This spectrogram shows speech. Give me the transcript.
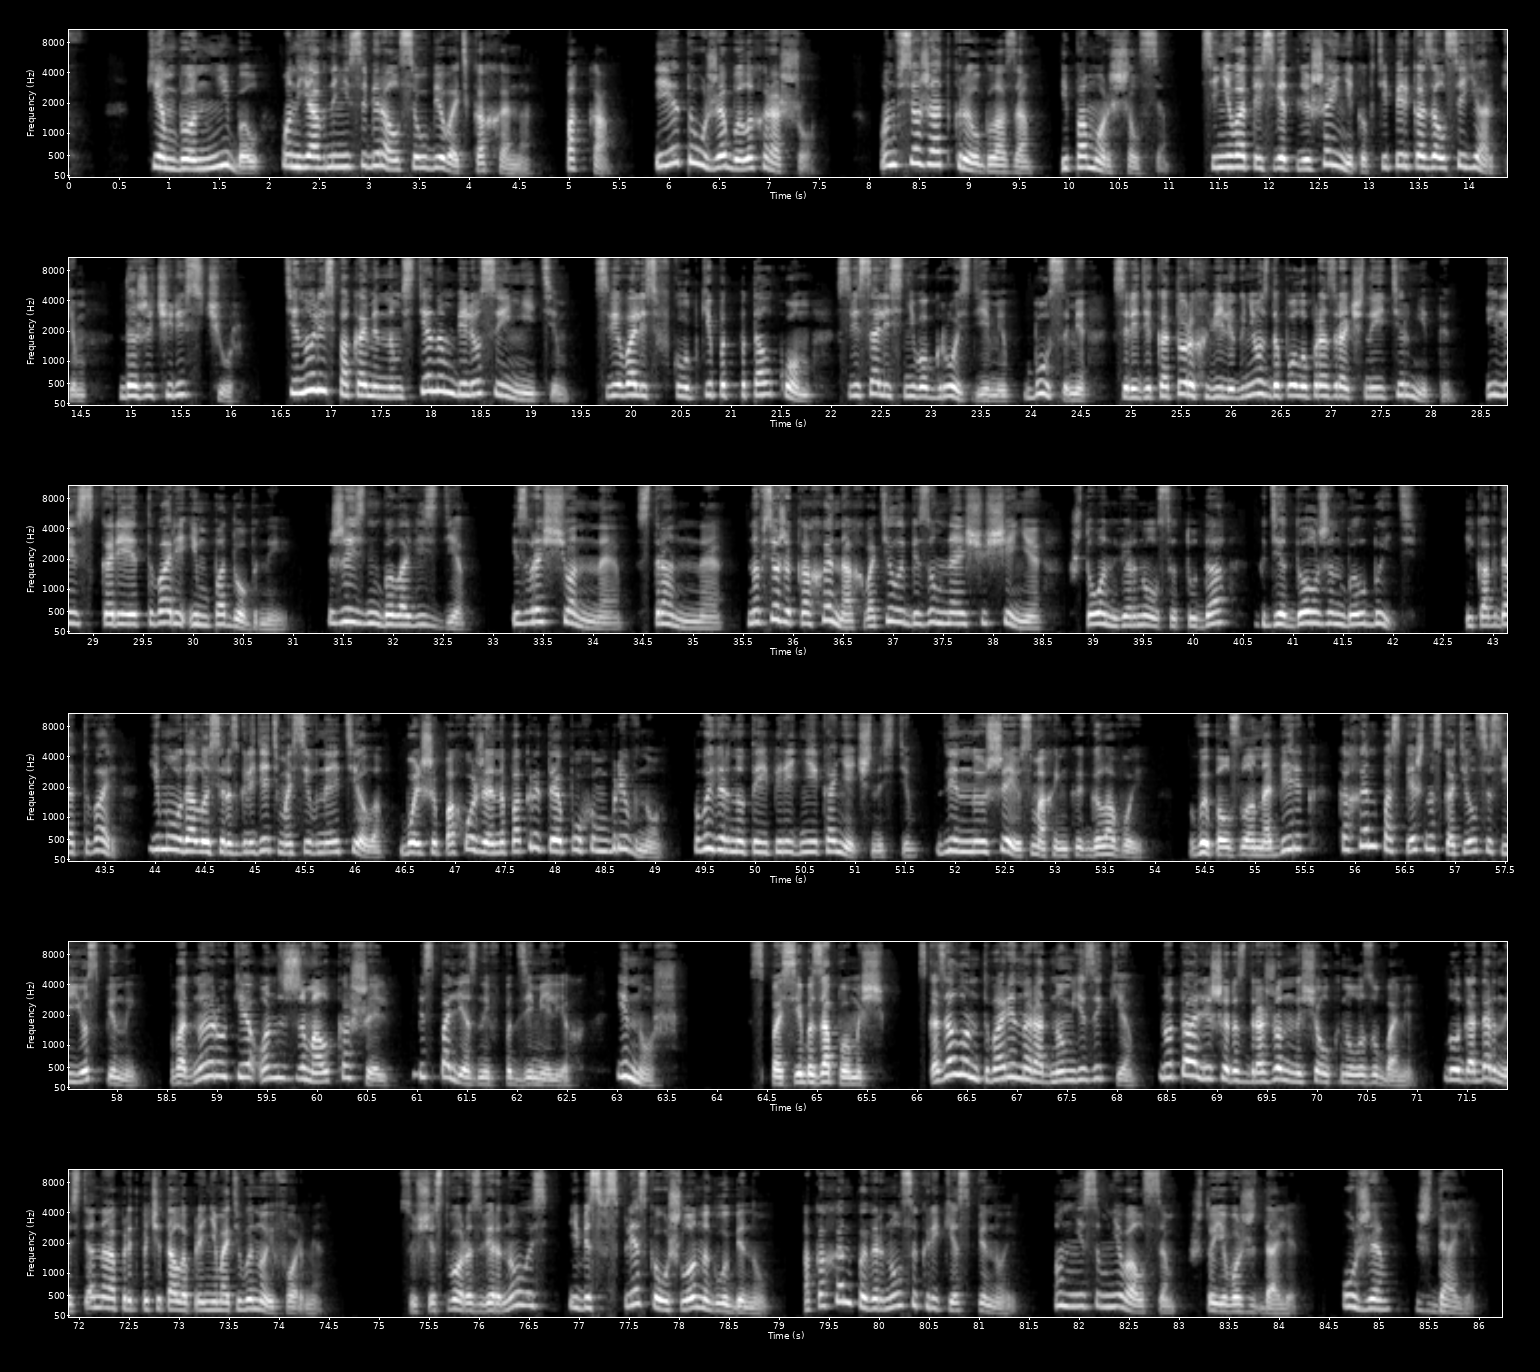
Кем бы он ни был, он явно не собирался убивать Кахена. Пока. И это уже было хорошо. Он все же открыл глаза и поморщился. Синеватый свет лишайников теперь казался ярким, даже чересчур. Тянулись по каменным стенам белесые нити, свивались в клубки под потолком, свисали с него гроздьями, бусами, среди которых вили гнезда полупрозрачные термиты. Или, скорее, твари им подобные. Жизнь была везде. Извращенная, странная, но все же Кахена охватило безумное ощущение, что он вернулся туда, где должен был быть. И когда тварь, ему удалось разглядеть массивное тело, больше похожее на покрытое пухом бревно, вывернутые передние конечности, длинную шею с махонькой головой. Выползла на берег, Кахен поспешно скатился с ее спины. В одной руке он сжимал кошель, бесполезный в подземельях, и нож. «Спасибо за помощь», — сказал он твари на родном языке, но та лишь раздраженно щелкнула зубами. Благодарность она предпочитала принимать в иной форме. Существо развернулось и без всплеска ушло на глубину. А Кахан повернулся к реке спиной. Он не сомневался, что его ждали. Уже ждали.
